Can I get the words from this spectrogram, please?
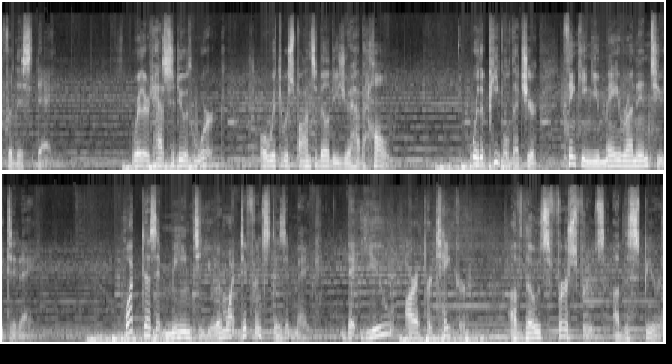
for this day, whether it has to do with work or with the responsibilities you have at home, or the people that you're thinking you may run into today, what does it mean to you and what difference does it make that you are a partaker of those first fruits of the Spirit?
